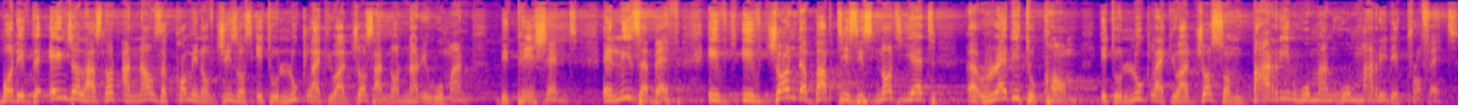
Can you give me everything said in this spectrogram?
But if the angel has not announced the coming of Jesus, it will look like you are just an ordinary woman. Be patient. Elizabeth, if, if John the Baptist is not yet uh, ready to come, it will look like you are just some barren woman who married a prophet.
